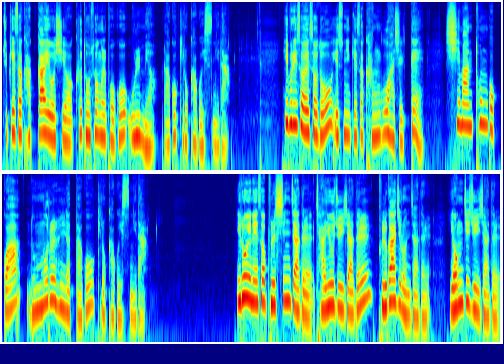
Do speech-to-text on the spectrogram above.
주께서 가까이 오시어 그 도성을 보고 울며 라고 기록하고 있습니다. 히브리서에서도 예수님께서 강구하실 때 심한 통곡과 눈물을 흘렸다고 기록하고 있습니다. 이로 인해서 불신자들, 자유주의자들, 불가지론자들, 영지주의자들,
